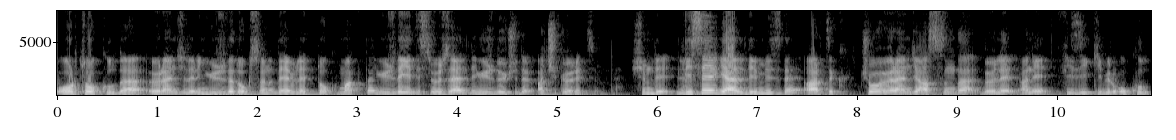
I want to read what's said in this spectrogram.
Ortaokulda öğrencilerin %90'ı devlette okumakta, %7'si özelde, %3'ü de açık öğretimde. Şimdi liseye geldiğimizde artık çoğu öğrenci aslında böyle hani fiziki bir okul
